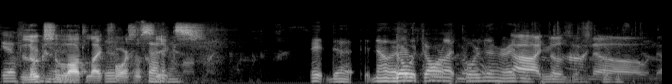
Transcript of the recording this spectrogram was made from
Yeah, looks a lot like the Forza seven. 6. It does. No, it No, looks it more like doesn't. Forza Horizon Ah, it doesn't. No, no.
